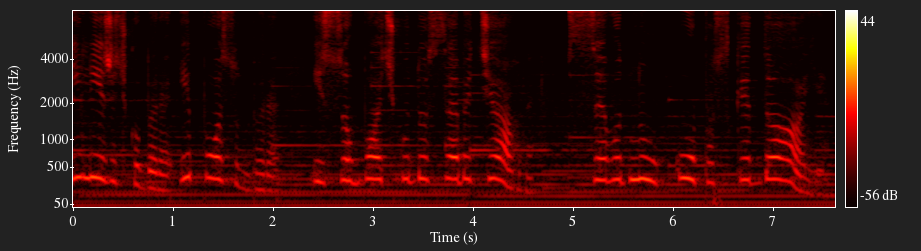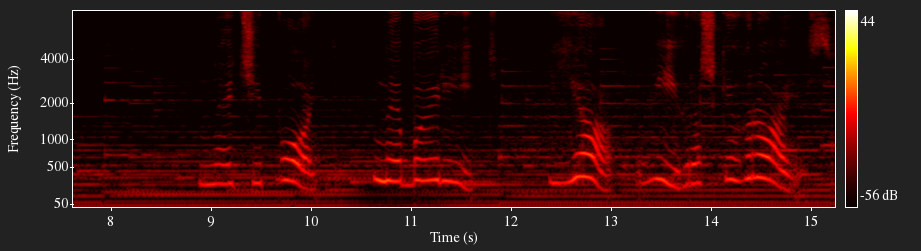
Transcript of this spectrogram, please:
і ліжечко бере, і посуд бере, і собачку до себе тягне, все в одну купу скидає. Не чіпайте, не беріть, я в іграшки граюся.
